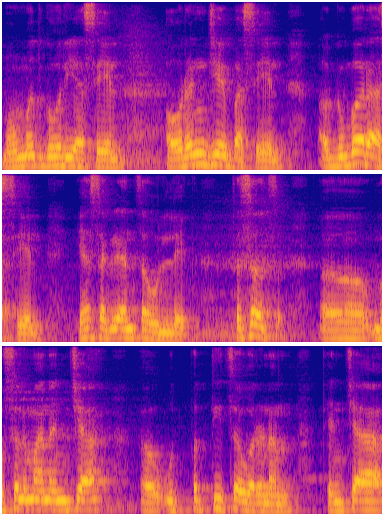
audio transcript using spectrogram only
मोहम्मद घोरी असेल औरंगजेब असेल अकबर असेल ह्या सगळ्यांचा उल्लेख तसंच मुसलमानांच्या उत्पत्तीचं वर्णन त्यांच्या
